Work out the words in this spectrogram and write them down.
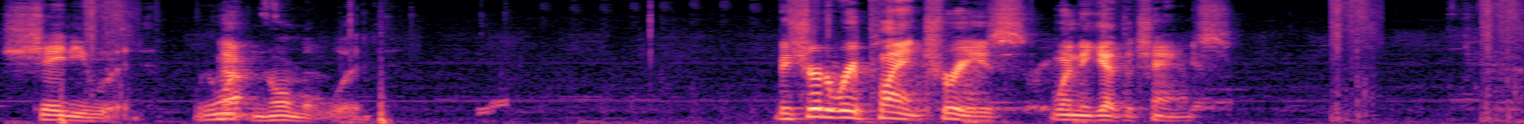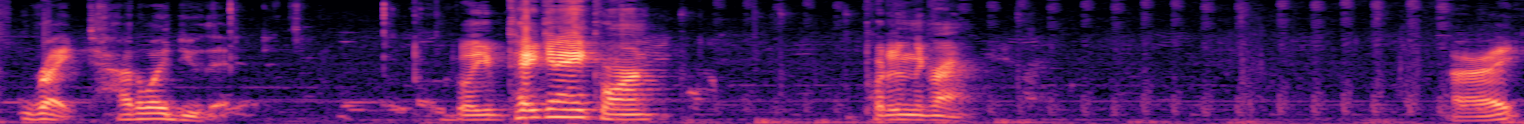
Shadewood. We want no. normal wood. Be sure to replant trees when you get the chance. Right. How do I do that? Well, you take an acorn, put it in the ground. All right.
